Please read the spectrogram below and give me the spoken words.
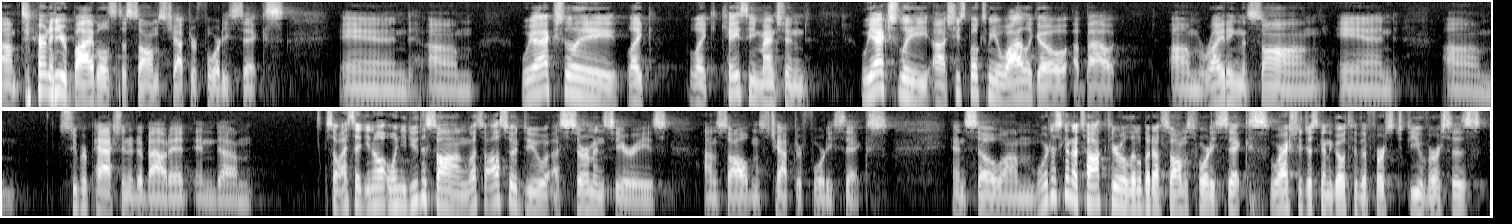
um, turn in your Bibles to Psalms chapter 46. And um, we actually, like, like Casey mentioned, we actually, uh, she spoke to me a while ago about um, writing the song and um, super passionate about it. And um, so I said, you know what, when you do the song, let's also do a sermon series on Psalms chapter 46. And so um, we're just going to talk through a little bit of Psalms 46. We're actually just going to go through the first few verses.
